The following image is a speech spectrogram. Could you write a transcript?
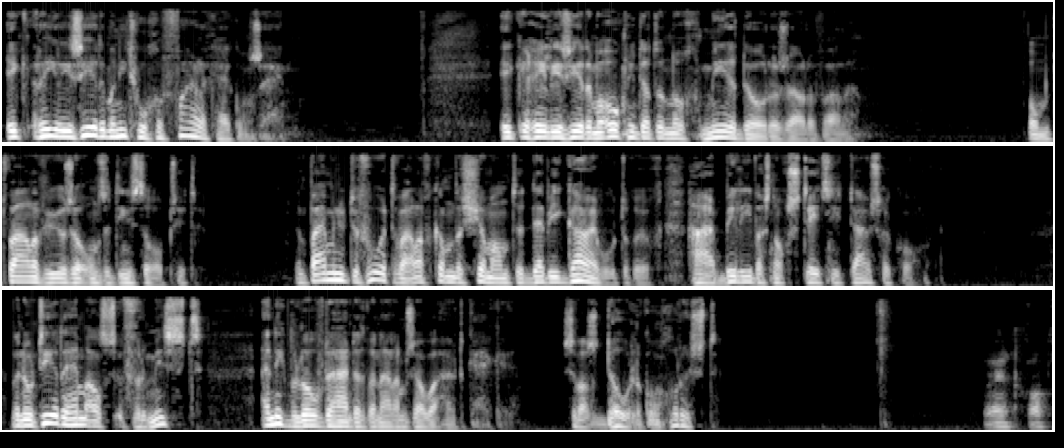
Ik realiseerde me niet hoe gevaarlijk hij kon zijn. Ik realiseerde me ook niet dat er nog meer doden zouden vallen. Om twaalf uur zou onze dienst erop zitten. Een paar minuten voor twaalf kwam de charmante Debbie Garwood terug. Haar Billy was nog steeds niet thuisgekomen. We noteerden hem als vermist en ik beloofde haar dat we naar hem zouden uitkijken. Ze was dodelijk ongerust. Mijn god.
